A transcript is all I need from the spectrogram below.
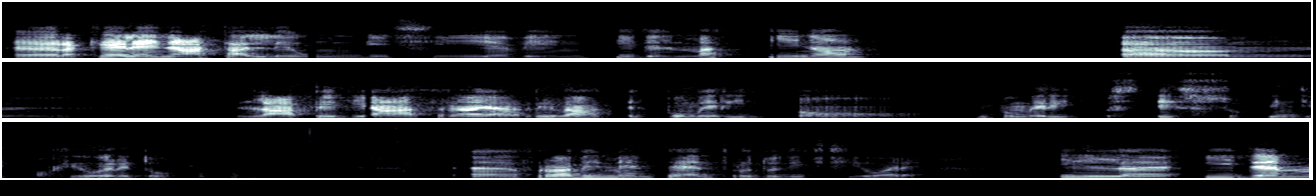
Eh, Rachele è nata alle 11.20 del mattino. Ehm, la pediatra è arrivata il pomeriggio, il pomeriggio stesso, quindi poche ore dopo comunque. Eh, probabilmente entro 12 ore. Il idem,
